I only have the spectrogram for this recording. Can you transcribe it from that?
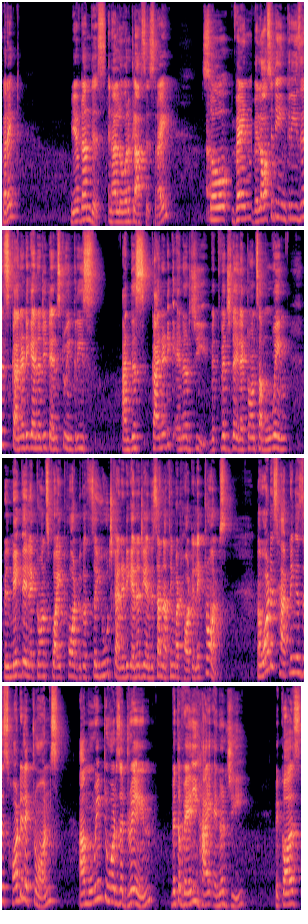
correct? We have done this in our lower classes, right? So when velocity increases, kinetic energy tends to increase and this kinetic energy with which the electrons are moving will make the electrons quite hot because it's a huge kinetic energy and these are nothing but hot electrons. Now what is happening is this hot electrons are moving towards the drain with a very high energy because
